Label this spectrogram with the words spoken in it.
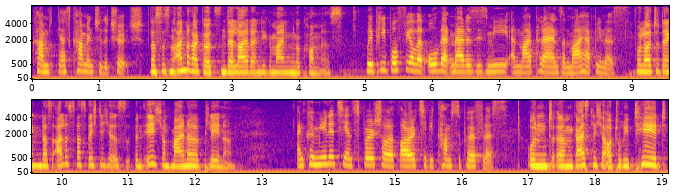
comes, has come into the church, Das ist ein anderer Götzen, der leider in die Gemeinden gekommen ist. where people feel that all that matters is me and my plans and my happiness. Wo Leute denken, dass alles, was wichtig ist, bin ich und meine Pläne. And community and spiritual authority become superfluous. Und ähm, geistliche Autorität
